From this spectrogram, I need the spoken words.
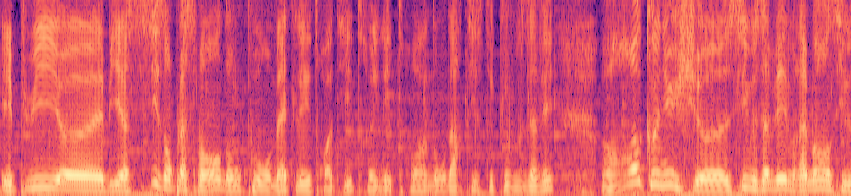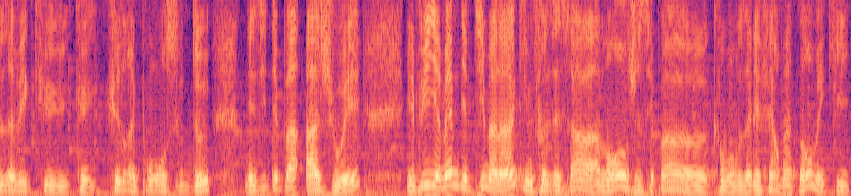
Et puis, euh, eh bien, il y a six emplacements donc pour mettre les trois titres et les trois noms d'artistes que vous avez reconnus. Si vous avez vraiment, si vous avez qu'u- qu'u- qu'une réponse ou deux, n'hésitez pas à jouer. Et puis il y a même des petits malins qui me faisaient ça avant, je sais pas euh, comment vous allez faire maintenant, mais qui,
